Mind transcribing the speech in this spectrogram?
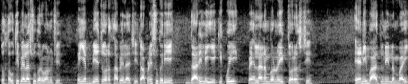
તો સૌથી પહેલાં શું કરવાનું છે? કે અહીંયા બે ચોરસ આપેલા છે, તો આપણે શું કરીએ? ધારી લઈએ કે કોઈ પહેલા નંબરનો એક ચોરસ છે, એની બાજુની લંબાઈ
